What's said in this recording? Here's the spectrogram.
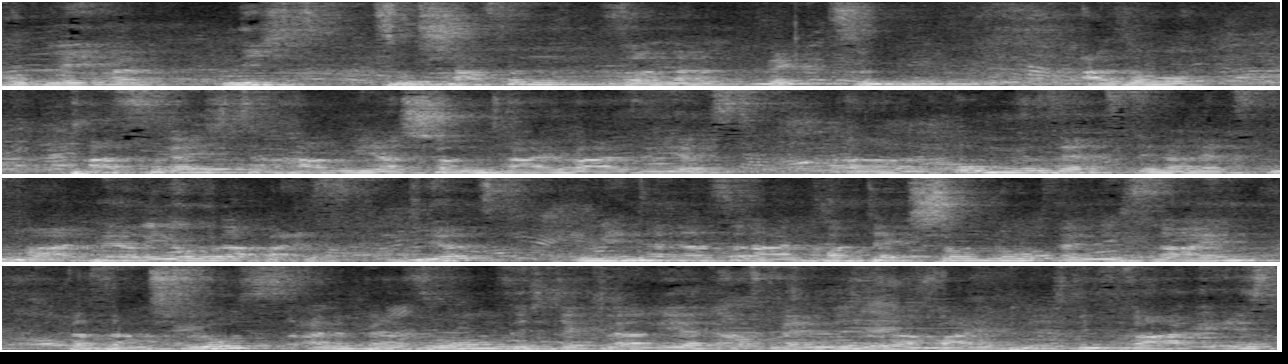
Probleme nicht zu schaffen, sondern wegzunehmen. Also Passrecht haben wir schon teilweise jetzt äh, umgesetzt in der letzten Wahlperiode, aber es wird im internationalen Kontext schon notwendig sein, dass am Schluss eine Person sich deklariert als männlich oder weiblich. Die Frage ist,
